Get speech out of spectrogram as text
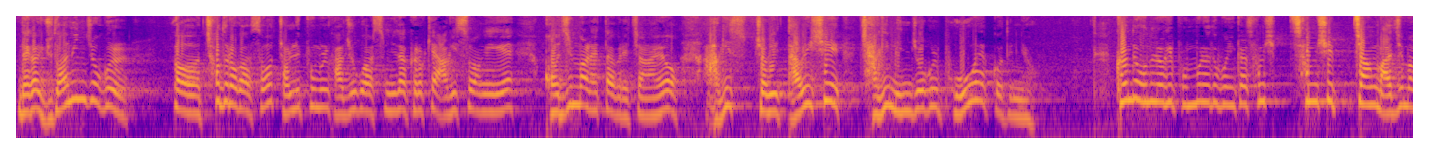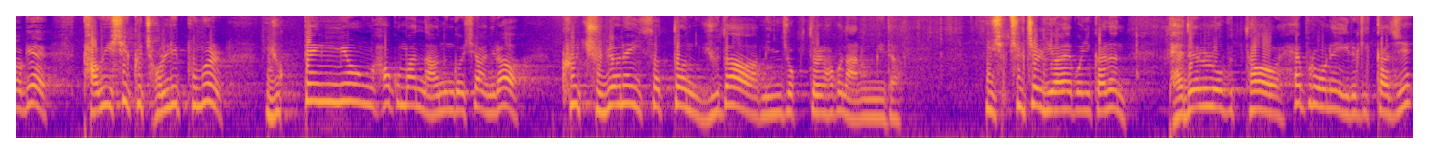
내가 유다 민족을 어, 쳐들어가서 전리품을 가지고 왔습니다. 그렇게 아기스 왕에게 거짓말했다 그랬잖아요. 아기스 저기 다윗이 자기 민족을 보호했거든요. 그런데 오늘 여기 본문에도 보니까 30, 30장 마지막에 다윗이 그 전리품을 600명하고만 나눈 것이 아니라 그 주변에 있었던 유다 민족들하고 나눕니다. 27절 이하에 보니까는 베델로부터 헤브론에 이르기까지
